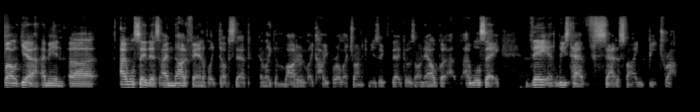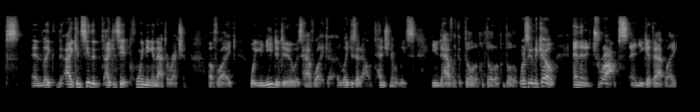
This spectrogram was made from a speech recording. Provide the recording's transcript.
Well, yeah. I mean, uh, I will say this: I'm not a fan of like dubstep and like the modern like hyper electronic music that goes on now. But I, I will say they at least have satisfying beat drops, and like I can see the I can see it pointing in that direction of like what you need to do is have like a like you said, Alan, tension and release. You need to have like a build up, a build up, a build up. Where's it going to go? And then it drops, and you get that like.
